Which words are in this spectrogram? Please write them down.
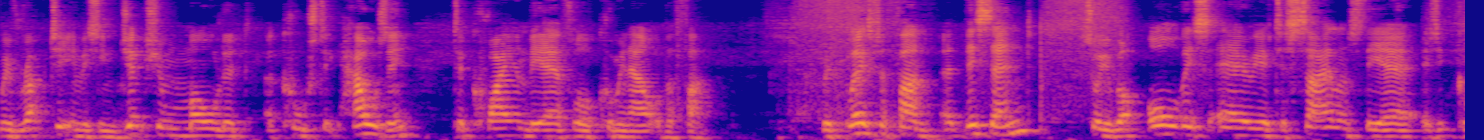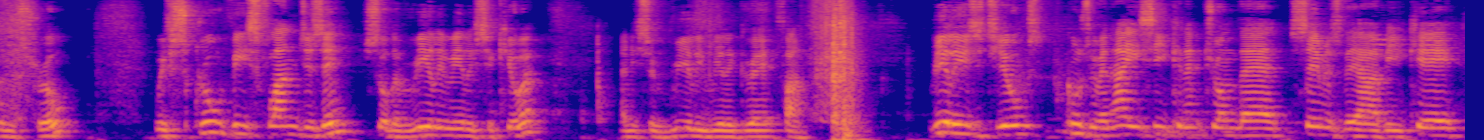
we've wrapped it in this injection molded acoustic housing to quieten the airflow coming out of a fan. We've placed a fan at this end, so you've got all this area to silence the air as it comes through. We've screwed these flanges in, so they're really, really secure, and it's a really, really great fan. Really easy to use, comes with an IEC connector on there, same as the RVK.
